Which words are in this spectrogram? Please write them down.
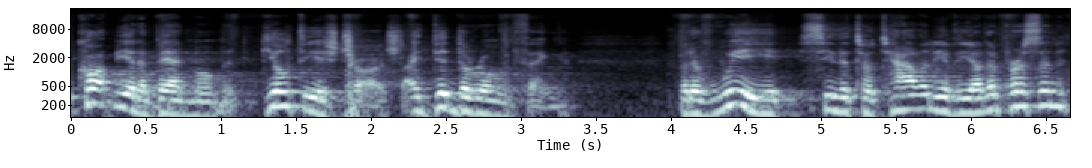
caught me at a bad moment. Guilty is charged. I did the wrong thing. But if we see the totality of the other person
